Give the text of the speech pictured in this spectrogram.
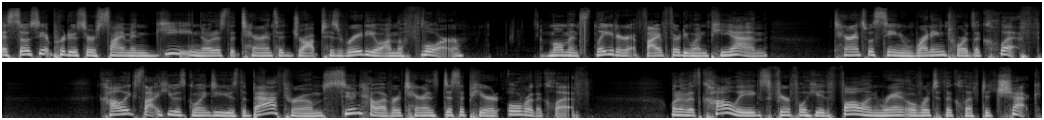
associate producer Simon Gee noticed that Terrence had dropped his radio on the floor. Moments later, at 5:31 p.m., Terrence was seen running towards a cliff. Colleagues thought he was going to use the bathroom. Soon, however, Terrence disappeared over the cliff. One of his colleagues, fearful he had fallen, ran over to the cliff to check.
